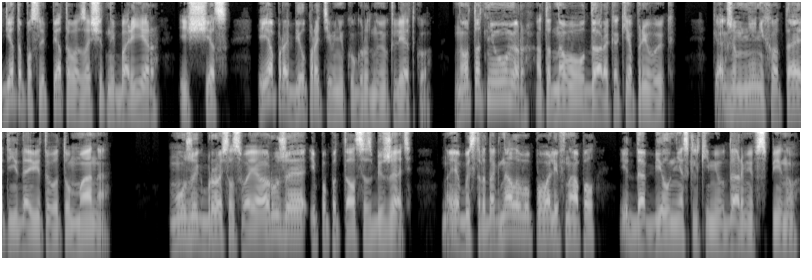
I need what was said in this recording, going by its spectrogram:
Где-то после пятого защитный барьер исчез, и я пробил противнику грудную клетку. Но тот не умер от одного удара, как я привык. Как же мне не хватает ядовитого тумана. Мужик бросил свое оружие и попытался сбежать но я быстро догнал его, повалив на пол, и добил несколькими ударами в спину.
